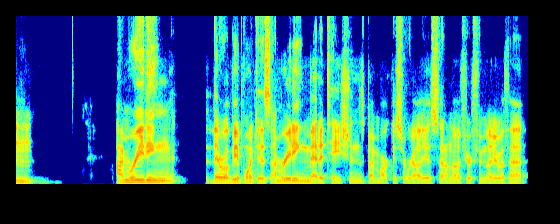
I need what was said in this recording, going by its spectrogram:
Mm. I'm reading there will be a point to this. I'm reading Meditations by Marcus Aurelius. I don't know if you're familiar with that.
